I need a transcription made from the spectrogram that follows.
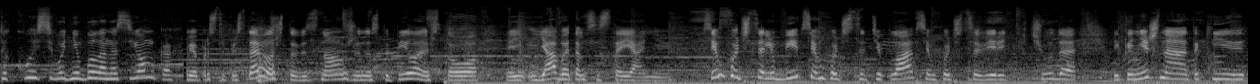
такое сегодня было на съемках. Я просто представила, что весна уже наступила, и что я в этом состоянии. Всем хочется любви, всем хочется тепла, всем хочется верить в чудо. И, конечно, такие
